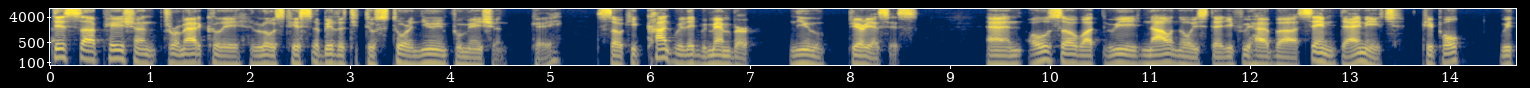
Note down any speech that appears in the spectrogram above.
This uh, patient dramatically lost his ability to store new information. Okay, so he can't really remember new experiences. And also, what we now know is that if we have uh, same damage, people with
